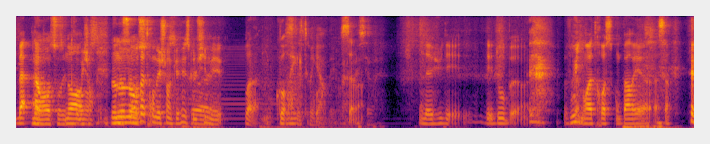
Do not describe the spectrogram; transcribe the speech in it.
Bah, Non, sans être non, trop non, méchant. Non, Non, non, non, pas trop méchant avec le film, parce que le Ouais. film est voilà, correct. regarder. ça va. On a vu des, des daubes vraiment atroces comparées à, à ça.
